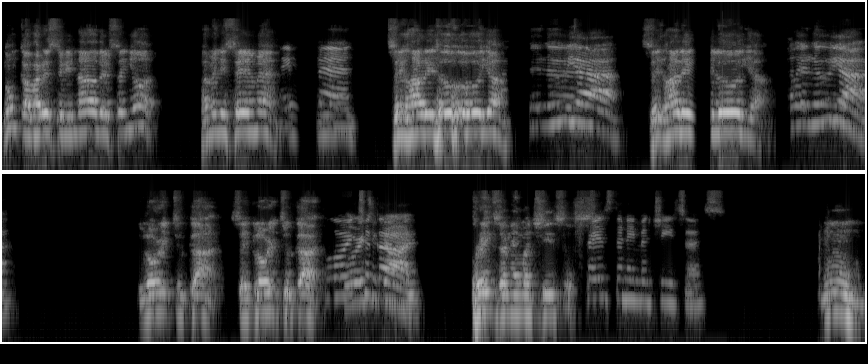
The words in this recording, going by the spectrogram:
nunca va a recibir nada del Señor. How many say amen? Amen. Say hallelujah. Hallelujah. Say hallelujah. Hallelujah. Glory to God. Say glory to God. Glory to God. Praise the name of Jesus. Praise the name of Jesus. Mm.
